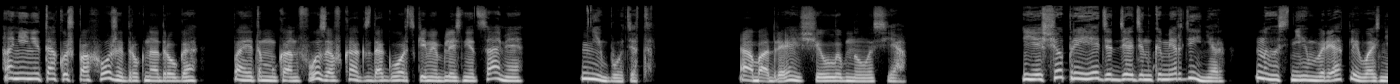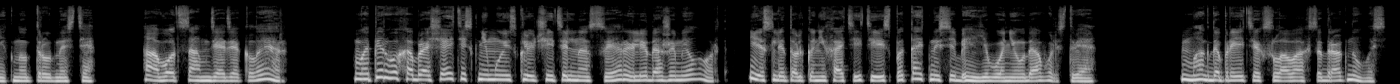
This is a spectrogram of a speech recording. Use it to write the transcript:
Они не так уж похожи друг на друга, поэтому конфузов, как с догорскими близнецами, не будет. Ободряюще улыбнулась я. Еще приедет дядин камердинер, но с ним вряд ли возникнут трудности. А вот сам дядя Клэр... Во-первых, обращайтесь к нему исключительно сэр или даже милорд, если только не хотите испытать на себе его неудовольствие. Магда при этих словах содрогнулась.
